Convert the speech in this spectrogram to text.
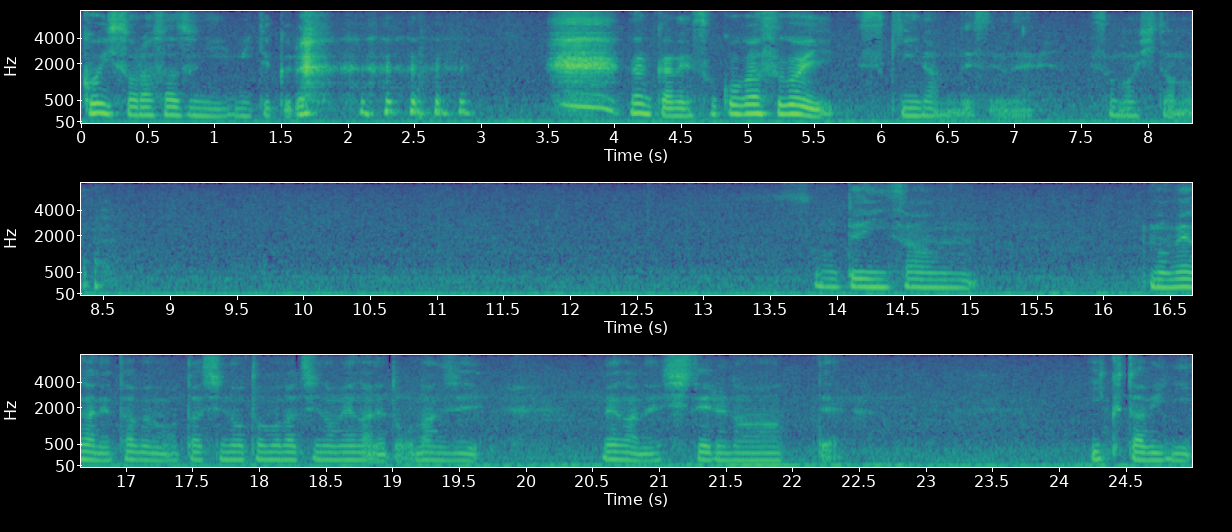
ごいそらさずに見てくる。なんかねそこがすごい好きなんですよね。その人の。その店員さんの眼鏡多分私の友達の眼鏡と同じ眼鏡してるなって行くたびに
